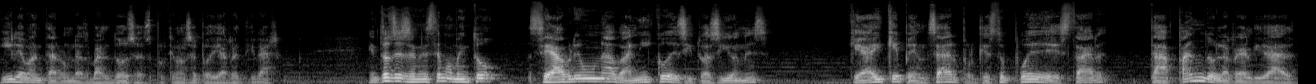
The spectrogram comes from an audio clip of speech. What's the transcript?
y levantaron las baldosas porque no se podía retirar. Entonces en este momento se abre un abanico de situaciones que hay que pensar porque esto puede estar tapando la realidad.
